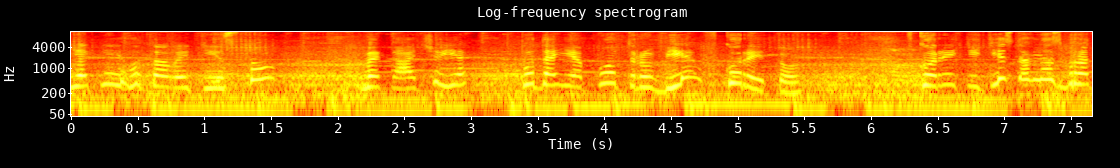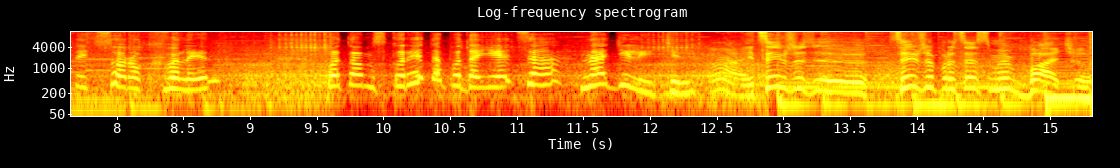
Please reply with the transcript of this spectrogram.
який готове тісто, викачує, подає по трубі в корито. В кориті тісто в нас бродить 40 хвилин. Потім з корита подається на ділитель. А, і цей вже, е, цей вже процес ми бачили.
